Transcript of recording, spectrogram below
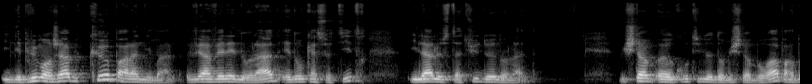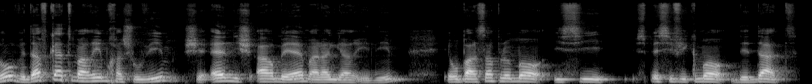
il n'est plus mangeable que par l'animal. Ve'avele nolad, et donc à ce titre, il a le statut de nolad. Mishnah, euh, continue dans Mishnah Bora, pardon. Vedavkat marim chashuvim alagarinim. Et on parle simplement ici, spécifiquement, des dates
